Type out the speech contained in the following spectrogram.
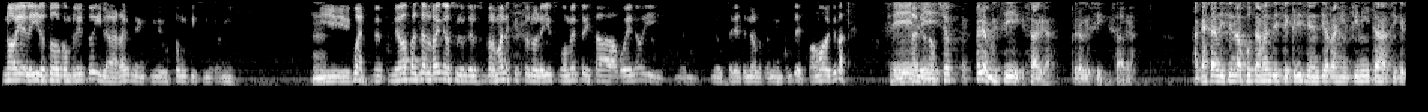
no había leído todo completo y la verdad que me, me gustó muchísimo también. Mm. Y bueno, me, me va a faltar el reino de los- de los Supermanes, que eso lo leí en su momento y estaba bueno y me, me gustaría tenerlo también completo. Vamos a ver qué pasa. Sí, ¿Y sale o sí, no? yo espero que sí, que salga. Espero que sí, que salga. Acá están diciendo justamente, dice Crisis en Tierras Infinitas, así que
